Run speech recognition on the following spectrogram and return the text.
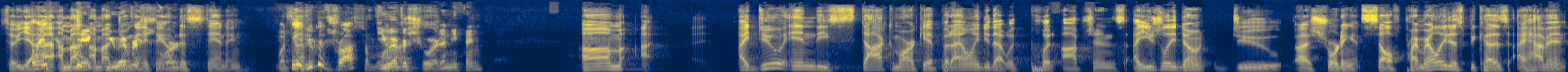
so yeah, Wait, I, am not. Nick, I'm not doing anything. Short? I'm just standing. What's yeah, that? You could draw some. Do you ever short anything? Um, I, I do in the stock market, but I only do that with put options. I usually don't do uh, shorting itself, primarily just because I haven't.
